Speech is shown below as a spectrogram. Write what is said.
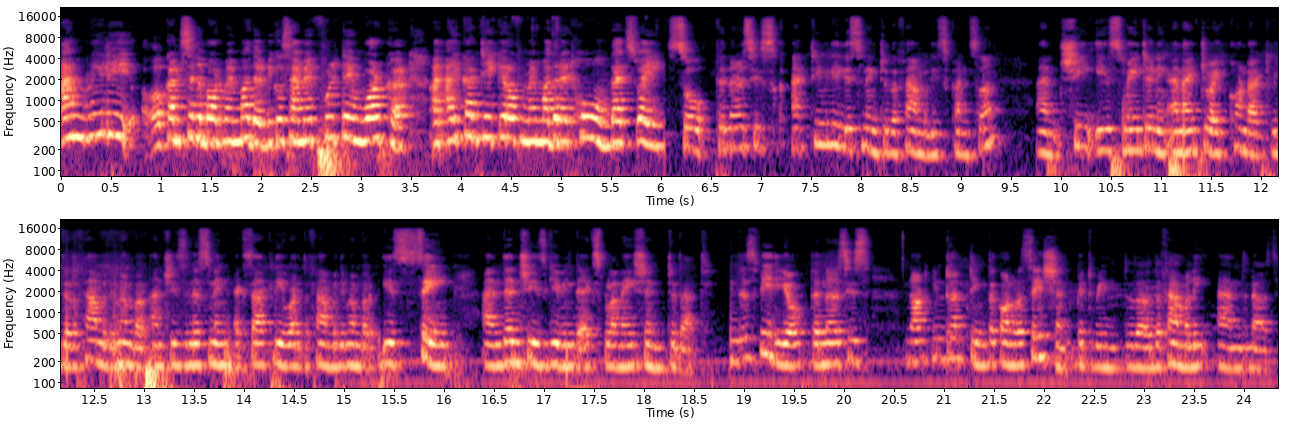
I'm really uh, concerned about my mother because I'm a full-time worker and I can't take care of my mother at home. That's why. So the nurse is actively listening to the family's concern and she is maintaining an eye to eye contact with the family member and she's listening exactly what the family member is saying and then she is giving the explanation to that. In this video, the nurse is not interrupting the conversation between the, the family and the nurse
